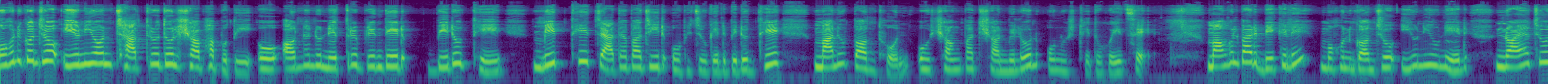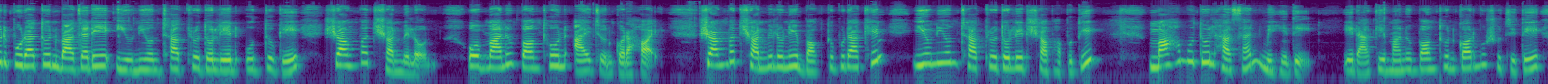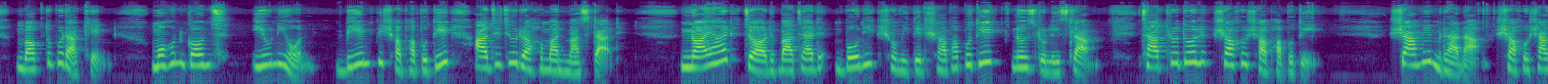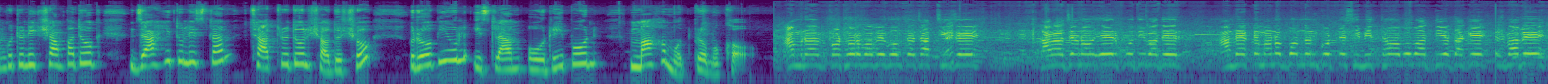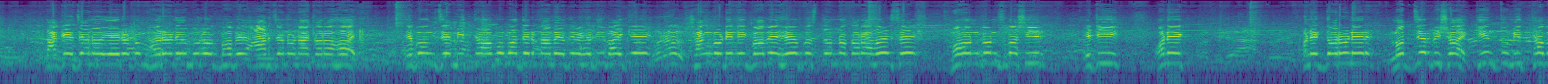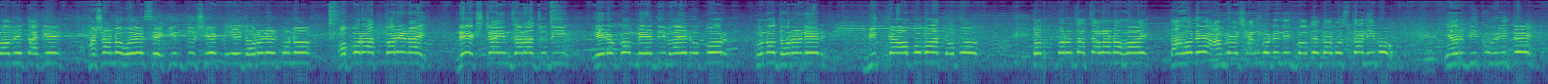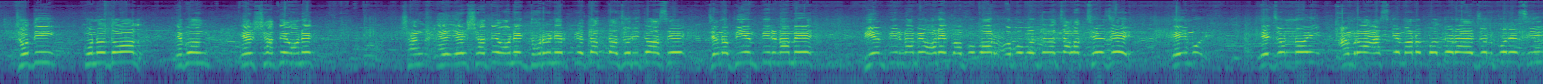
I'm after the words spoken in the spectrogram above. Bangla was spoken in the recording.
মোহনগঞ্জ ইউনিয়ন ছাত্রদল সভাপতি ও অন্যান্য নেতৃবৃন্দের বিরুদ্ধে মিথ্যে চাঁদাবাজির অভিযোগের বিরুদ্ধে মানববন্ধন ও সংবাদ সম্মেলন অনুষ্ঠিত হয়েছে। মঙ্গলবার বিকেলে মোহনগঞ্জ ইউনিয়নের নয়াচোর পুরাতন বাজারে ইউনিয়ন ছাত্রদলের উদ্যোগে সংবাদ সম্মেলন ও মানববন্ধন আয়োজন করা হয়। সংবাদ সম্মেলনে বক্তব্য রাখেন ইউনিয়ন ছাত্রদলের সভাপতি মাহমুদুল হাসান মেহেদি। এর আগে মানববন্ধন কর্মসূচিতে বক্তব্য রাখেন। মোহনগঞ্জ ইউনিয়ন বিএনপি সভাপতি আজিজুর রহমান মাস্টার। নয়ার চর বাজার বণিক সমিতির সভাপতি নজরুল ইসলাম। ছাত্রদল সহ সভাপতি। শামীম রানা সহ সাংগঠনিক সম্পাদক জাহিদুল ইসলাম, ছাত্রদল সদস্য রবিউল ইসলাম ও রিপন মাহমুদ প্রমুখ। আমরা কঠোরভাবে বলতে চাচ্ছি যে তারা যেন এর প্রতিবাদের আমরা একটা মানববন্ধন করতেছি, মিথ্যা অপবাদ দিয়ে তাকে ভাবে তাকে যেন এরকম হয়রানিমূলক ভাবে আর যেন না করা হয়। এবং যে মিথ্যা অপবাদের নামে মেহেদি ভাইকে সাংগঠনিকভাবে হেয়প্রস্তন্ন করা হয়েছে, মোহনগঞ্জবাসীর, এটি অনেক অনেক ধরনের লজ্জার বিষয়। কিন্তু মিথ্যাভাবে তাকে ফাঁসানো হয়েছে, কিন্তু সে এই ধরনের কোনো অপরাধ করে নাই। নেক্সট টাইম যারা যদি এরকম মেহেদি ভাইয়ের উপর কোনো ধরনের মিথ্যা অপবাদ, অপ তৎপরতা চালানো হয়, তাহলে আমরা সাংগঠনিকভাবে ব্যবস্থা নিব। এর বিপরীতে যদি কোনো দল এবং এর সাথে অনেক এর সাথে অনেক ধরনের প্রেতাত্মা জড়িত আছে, যেন বিএনপির নামে বিএনপির নামে অনেক অপবার অপবঞ্চনা চালাচ্ছে যে, এই এজন্যই আমরা আজকে মানববন্ধন আয়োজন করেছি।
